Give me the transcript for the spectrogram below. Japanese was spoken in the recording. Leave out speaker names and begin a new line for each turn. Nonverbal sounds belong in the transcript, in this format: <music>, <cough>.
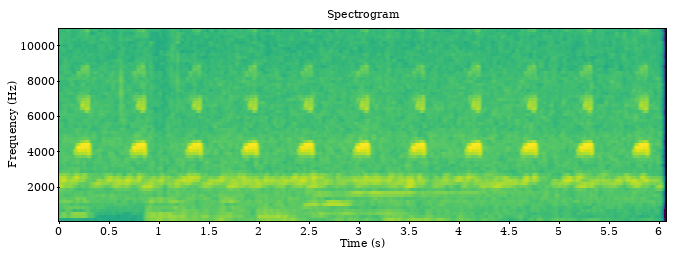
う <laughs> ん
